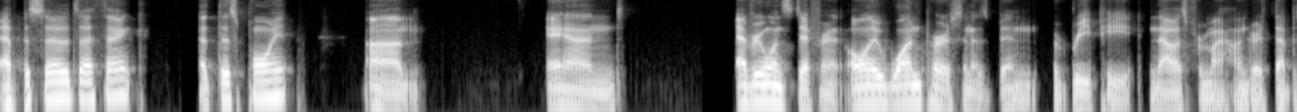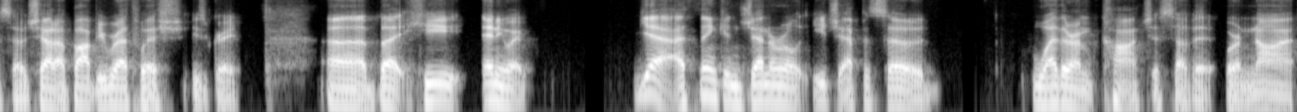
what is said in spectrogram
episodes, I think, at this point, um, and everyone's different. Only one person has been a repeat, and that was for my hundredth episode. Shout out Bobby Rethwish, he's great. Uh, but he, anyway, yeah, I think in general, each episode, whether I'm conscious of it or not,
